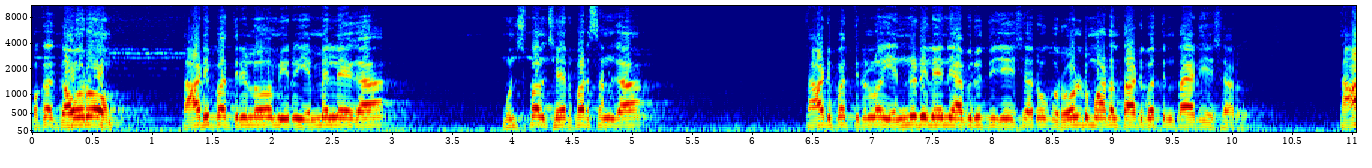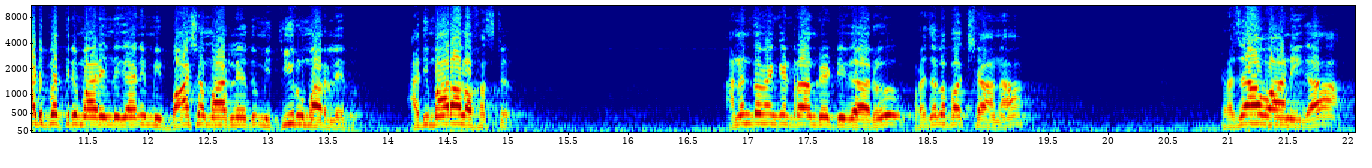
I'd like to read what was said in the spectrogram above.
ఒక గౌరవం. తాడిపత్రిలో మీరు ఎమ్మెల్యేగా మున్సిపల్ చైర్పర్సన్గా తాడిపత్రిలో ఎన్నడూ లేని అభివృద్ధి చేశారు. ఒక రోల్డ్ మోడల్ తాడిపత్రిని తయారు చేశారు. తాడిపత్రి మారింది కానీ మీ భాష మారలేదు మీ తీరు మారలేదు. అది మారాలా ఫస్ట్? అనంత వెంకటరామరెడ్డి గారు ప్రజల పక్షాన ప్రజావాణిగా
